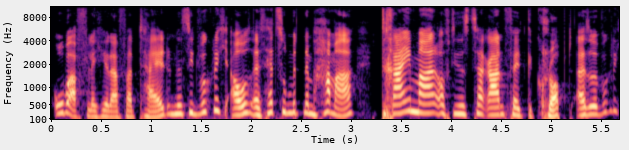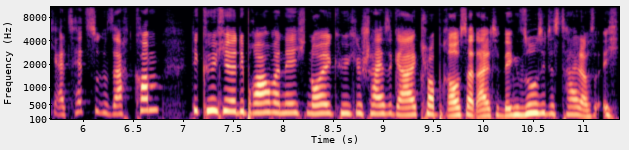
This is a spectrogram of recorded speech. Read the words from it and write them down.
Oberfläche da verteilt. Und es sieht wirklich aus, als hättest du mit einem Hammer dreimal auf dieses Zerranfeld gekloppt. Also wirklich, als hättest du gesagt, komm, die Küche, die brauchen wir nicht, neue Küche, scheißegal, klopp raus, das alte Ding. So sieht das Teil aus. Ich,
